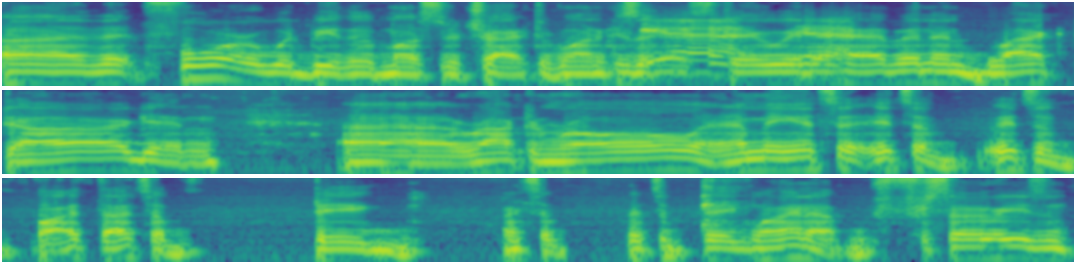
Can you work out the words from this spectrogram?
uh that four would be the most attractive one because it has Yeah, stairway to heaven and black dog and uh rock and roll and i mean it's a it's a it's a that's a big that's a that's a big lineup for some reason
